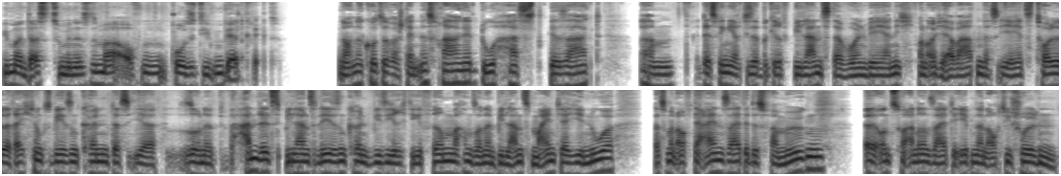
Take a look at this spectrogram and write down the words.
wie man das zumindest mal auf einen positiven Wert kriegt. Noch eine kurze Verständnisfrage. Du hast gesagt, ähm, deswegen ja auch dieser Begriff Bilanz, da wollen wir ja nicht von euch erwarten, dass ihr jetzt toll Rechnungswesen könnt, dass ihr so eine Handelsbilanz lesen könnt, wie sie richtige Firmen machen, sondern Bilanz meint ja hier nur, dass man auf der einen Seite das Vermögen äh, und zur anderen Seite eben dann auch die Schulden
